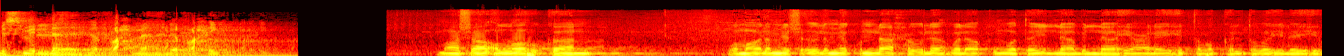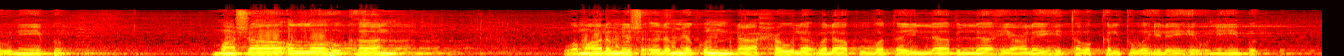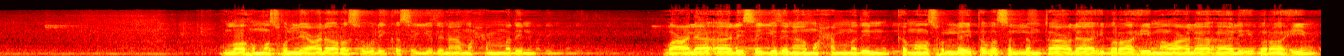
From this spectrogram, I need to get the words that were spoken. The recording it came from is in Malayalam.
بسم الله الرحمن الرحيم. ما شاء الله كان وما لم يشأ لم يكن لا حول ولا قوة إلا بالله عليه توكلت وإليه أنيب. ما شاء الله كان وما لم يشأ لم يكن لا حول ولا قوة إلا بالله عليه توكلت وإليه أنيب. اللهم صل على رسولك سيدنا محمد وعلى آل سيدنا محمد كما صليت وسلمت على إبراهيم وعلى آل إبراهيم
